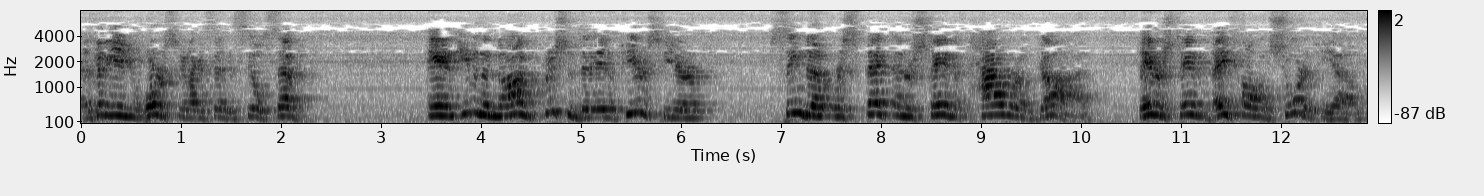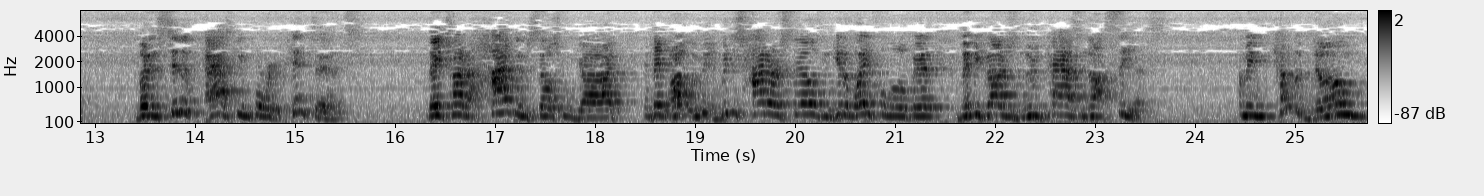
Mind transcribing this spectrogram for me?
And it's going to get even worse here, like I said, in seal 7. And even the non-Christians, that it appears here, seem to respect understand the power of God. They understand that they've fallen short of Him. But instead of asking for repentance, they try to hide themselves from God and think, well, if we just hide ourselves and get away for a little bit, maybe God just move past and not see us. I mean, kind of a dumb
